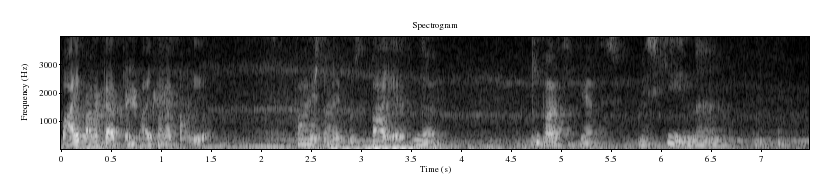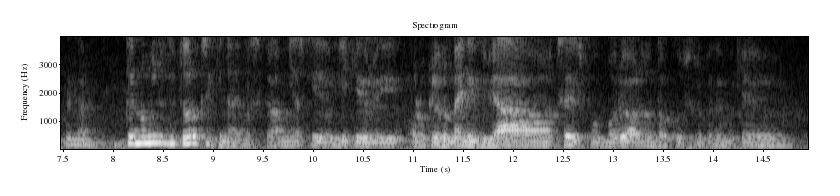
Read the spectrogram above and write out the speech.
Πάει παρακάτω, πάει παραπάνω. Πάει, πάει, πώς Πάει, ε. Ναι. υπάρχει διάθεση. Ισχύει, ναι. Ε, Και νομίζω ότι τώρα ξεκινάει βασικά, μιας και βγήκε η ολοκληρωμένη δουλειά, ξέρεις που μπορεί ο άλλος να το ακούσει, ρε παιδί μου. Και Εντάξει,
